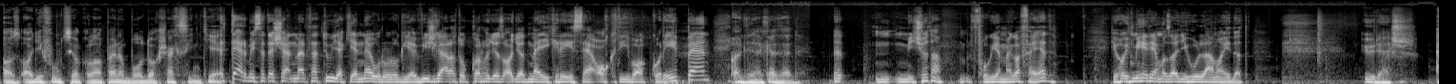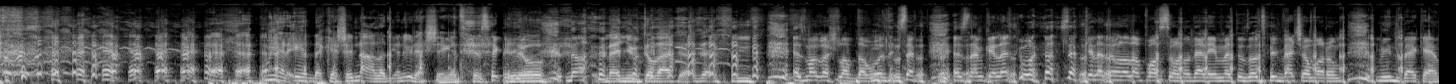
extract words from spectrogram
az agyi funkciók alapján a boldogság szintjét? Természetesen, mert hát tudják ilyen neurológiai vizsgálatokkal, hogy az agyad melyik része aktív akkor éppen. Ide a kezed. Micsoda? Fogja meg a fejed? Ja, hogy mérjem az agyi hullámaidat. Üres. Milyen érdekes, hogy nálad ilyen ürességet érzek. Jó, Na, menjünk tovább. ez magas labda volt, ezt nem, ezt nem kellett volna, ezt nem kellett volna oda passzolnod elém, mert tudod, hogy becsavarom, mint bekem.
